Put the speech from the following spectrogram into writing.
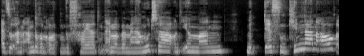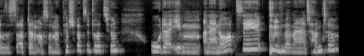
also an anderen Orten gefeiert. Und einmal bei meiner Mutter und ihrem Mann mit dessen Kindern auch. Also es ist dann auch so eine Patchwork-Situation. Oder eben an der Nordsee bei meiner Tante.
